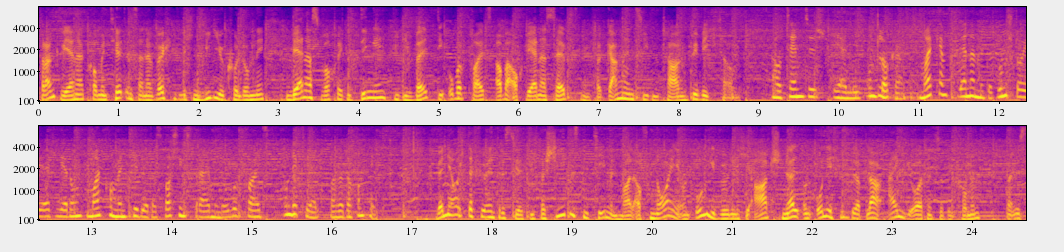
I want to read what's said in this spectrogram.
Frank Werner kommentiert in seiner wöchentlichen Videokolumne Werners Woche die Dinge, die die Welt, die Oberpfalz, aber auch Werner selbst in den vergangenen sieben Tagen bewegt haben. Authentisch, ehrlich und locker. Mal kämpft Werner mit der Grundsteuererklärung, mal kommentiert er das Faschingstreiben in der Oberpfalz und erklärt, was er davon hält. Wenn ihr euch dafür interessiert, die verschiedensten Themen mal auf neue und ungewöhnliche Art schnell und ohne viel Blabla eingeordnet zu bekommen, dann ist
